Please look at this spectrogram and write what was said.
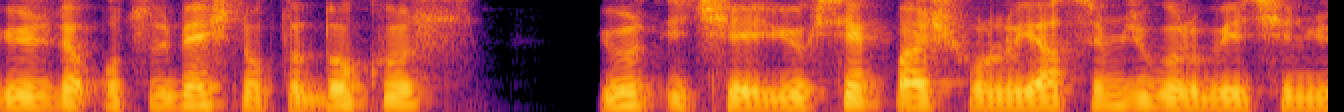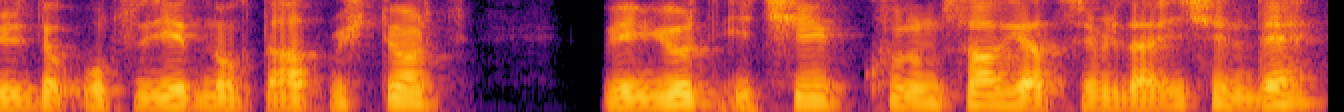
%35.9, yurt içi yüksek başvurulu yatırımcı grubu için %37.64 ve yurt içi kurumsal yatırımcılar için de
